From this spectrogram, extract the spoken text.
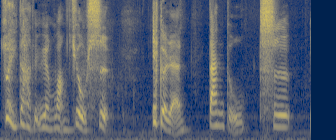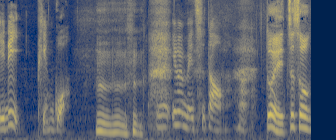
最大的愿望就是一个人单独吃一粒苹果，嗯嗯嗯，因为因为没吃到，嗯。对，这时候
